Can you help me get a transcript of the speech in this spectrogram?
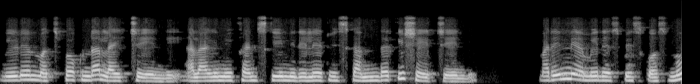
వీడియోని మర్చిపోకుండా లైక్ చేయండి. అలాగే మీ ఫ్రెండ్స్కి మీ రిలేటివ్స్కి అందరికీ షేర్ చేయండి. మరిన్ని అమ్మీ రెసిపీస్ కోసము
